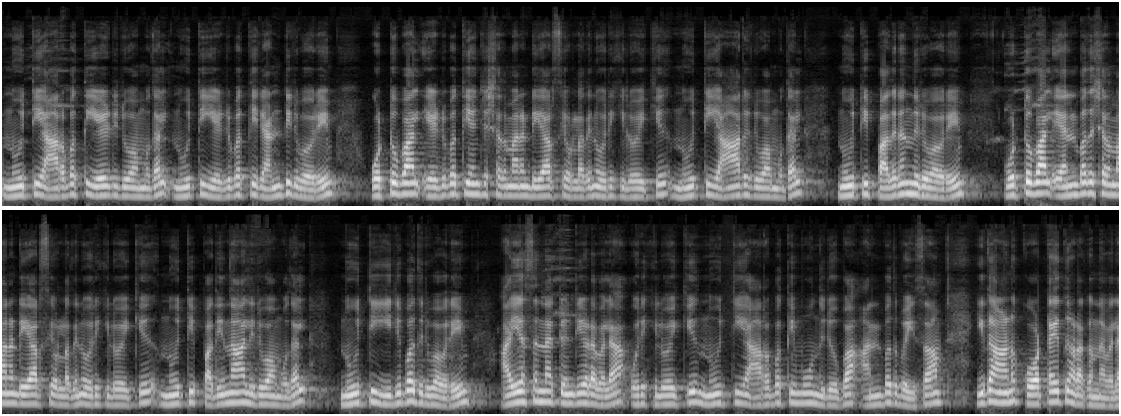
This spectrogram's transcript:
നൂറ്റി അറുപത്തി ഏഴ് രൂപ മുതൽ നൂറ്റി എഴുപത്തി രണ്ട് രൂപ വരെയും ഒട്ടുപാൽ എഴുപത്തിയഞ്ച് ശതമാനം ഡി ആർ സി ഉള്ളതിന് ഒരു കിലോയ്ക്ക് നൂറ്റി ആറ് രൂപ മുതൽ നൂറ്റി പതിനൊന്ന് രൂപ വരെയും ഒട്ടുപാൽ എൺപത് ശതമാനം ഡി ആർ സി ഉള്ളതിന് ഒരു കിലോയ്ക്ക് നൂറ്റി പതിനാല് രൂപ മുതൽ നൂറ്റി ഇരുപത് രൂപ വരെയും ഐ എസ് എൻ ആ ട്വന്റിയുടെ വില ഒരു കിലോയ്ക്ക് നൂറ്റി അറുപത്തി മൂന്ന് രൂപ അൻപത് പൈസ. ഇതാണ് കോട്ടയത്ത് നടക്കുന്ന വില.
